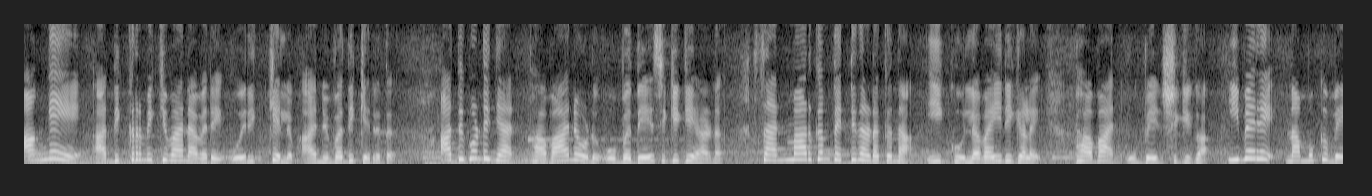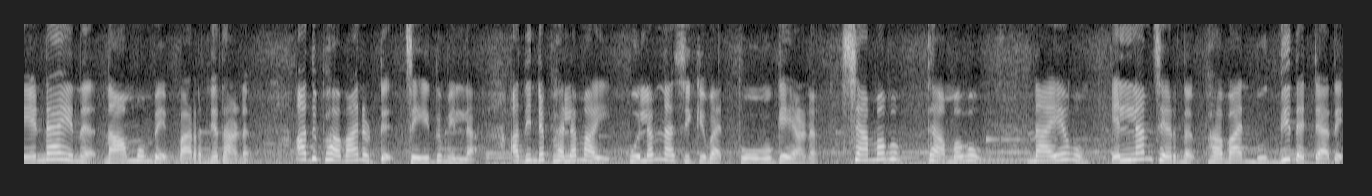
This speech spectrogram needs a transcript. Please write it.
അങ്ങയെ അതിക്രമിക്കുവാൻ അവരെ ഒരിക്കലും അനുവദിക്കരുത്. അതുകൊണ്ട് ഞാൻ ഭവാനോട് ഉപദേശിക്കുകയാണ്. സന്മാർഗം തെറ്റി നടക്കുന്ന ഈ കുലവൈരികളെ ഭവാൻ ഉപേക്ഷിക്കുക. ഇവരെ നമുക്ക് വേണ്ട എന്ന് നാം മുമ്പേ പറഞ്ഞതാണ്. അത് ഭവാനൊട്ട് ചെയ്തുമില്ല. അതിന്റെ ഫലമായി കുലം നശിക്കുവാൻ പോവുകയാണ്. ശമവും ധമവും നയവും എല്ലാം ചേർന്ന് ഭവാൻ ബുദ്ധി തെറ്റാതെ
